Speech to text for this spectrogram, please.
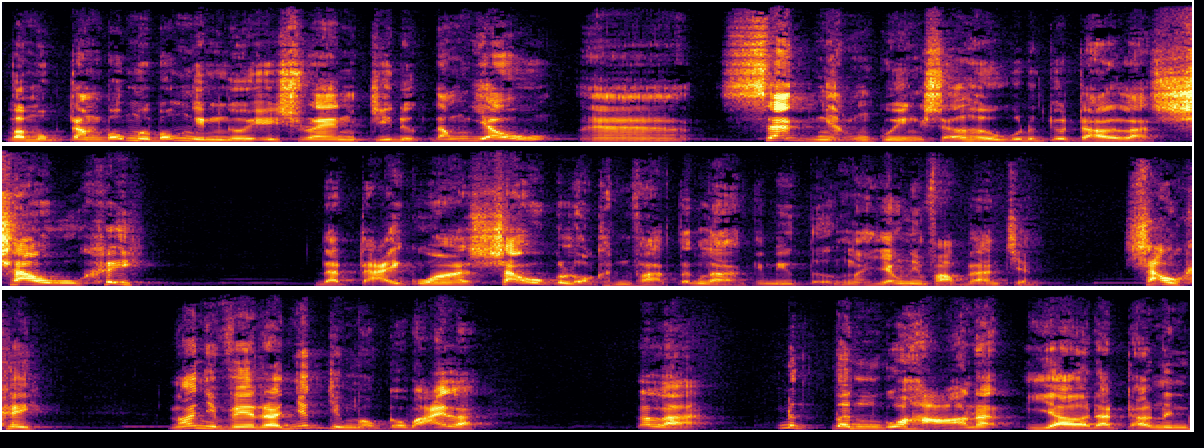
Và 144.000 người Israel chỉ được đóng dấu à, xác nhận quyền sở hữu của Đức Chúa Trời là sau khi đã trải qua 6 cái luật hình phạt tức là cái biểu tượng là dấu niêm phong đó anh chị sau khi. Nói như Vera ra nhất chương một câu bãi là đó là đức tin của họ đó giờ đã trở nên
